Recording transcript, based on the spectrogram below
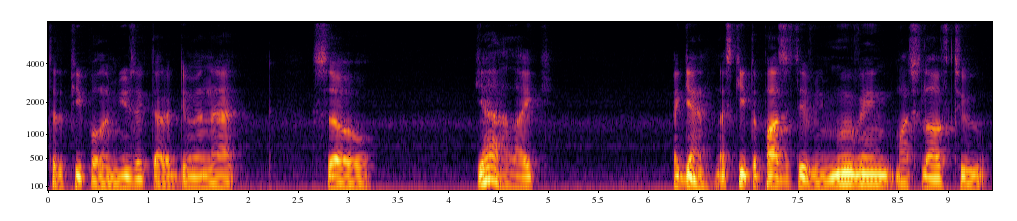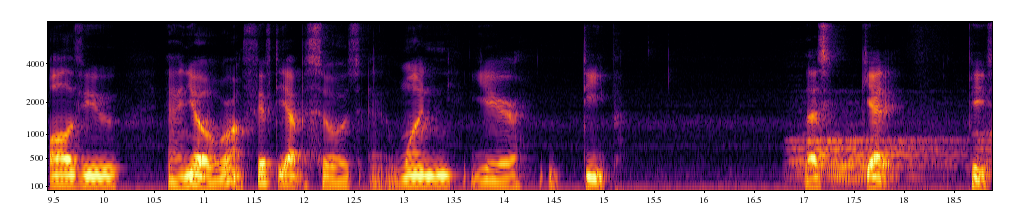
to the people in music that are doing that. So yeah, like again, let's keep the positivity moving. Much love to all of you. And yo, we're on 50 episodes and one year deep. Let's get it. Peace.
